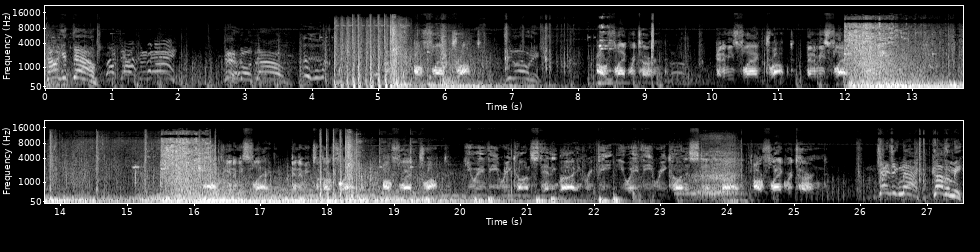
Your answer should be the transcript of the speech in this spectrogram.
Target down! Tango down! Our flag dropped. Reloading! Our flag returned. Enemy's flag dropped. Enemy's flag. Have the enemy's flag. Enemy took our flag. Our flag dropped. UAV recon standing by. Repeat, UAV recon is standing by. Our flag returned. Changing mag! Cover me!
